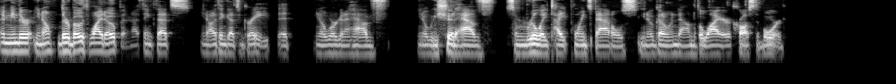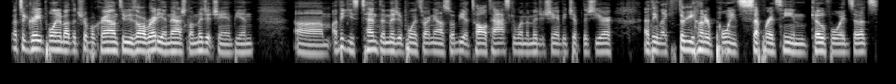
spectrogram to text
I mean, they're, you know, they're both wide open. And I think that's, you know, I think that's great that, you know, we're going to have, you know, we should have some really tight points battles, you know, going down to the wire across the board. That's a great point about the Triple Crown, too. He's already a national midget champion. Um, I think he's 10th in midget points right now, so it'd be a tall task to win the midget championship this year. I think like 300 points separates he and Kofoid, so that's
